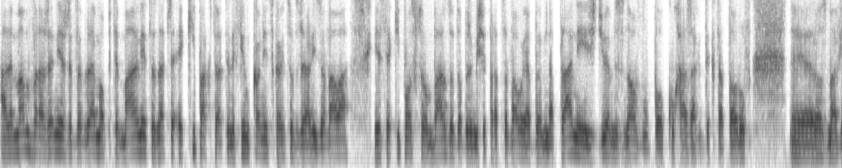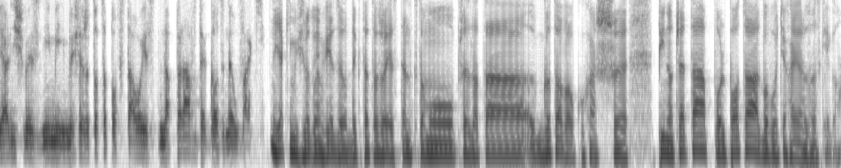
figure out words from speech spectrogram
ale mam wrażenie, że wybrałem optymalnie, to znaczy ekipa, która ten film koniec końców zrealizowała, jest ekipą, z którą bardzo dobrze mi się pracowało. Ja byłem na planie, jeździłem znowu po kucharzach dyktatorów, e, rozmawialiśmy z nimi i myślę, że to, co powstało, jest naprawdę godne uwagi. Jakim źródłem wiedzy o dyktatorze jest ten, kto mu przez lata gotował? Kucharz y, Pinocheta, Pol Pota albo Wojciecha Jaruzelskiego?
